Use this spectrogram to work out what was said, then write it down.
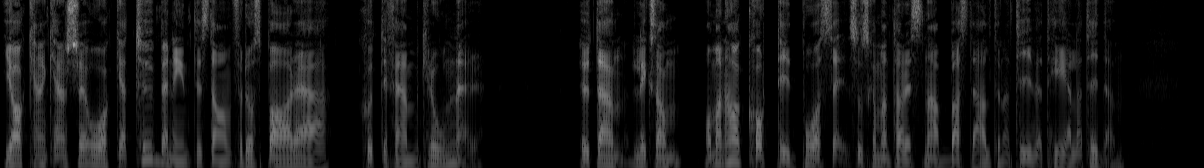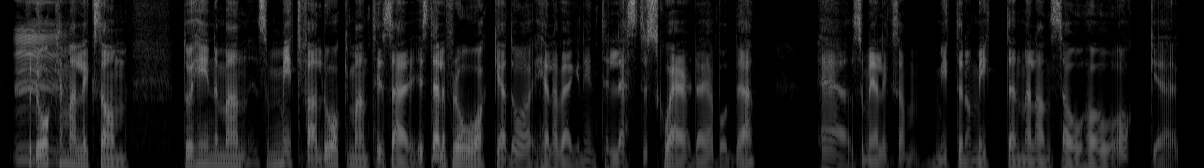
jag kan kanske åka tuben in till stan för då sparar jag 75 kronor. Utan liksom, om man har kort tid på sig så ska man ta det snabbaste alternativet hela tiden. För då kan man liksom, då hinner man, som i mitt fall, då åker man till så här, istället för att åka då hela vägen in till Leicester Square där jag bodde, eh, som är liksom mitten av mitten mellan Soho och eh,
